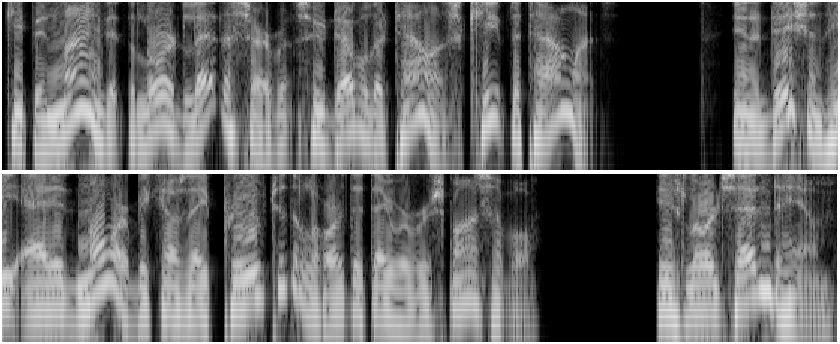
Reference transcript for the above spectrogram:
Keep in mind that the Lord let the servants who doubled their talents keep the talents. In addition, he added more because they proved to the Lord that they were responsible. His Lord said unto him,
